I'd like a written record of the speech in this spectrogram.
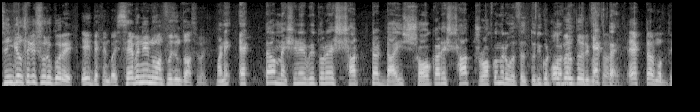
সিঙ্গেল থেকে শুরু করে এই দেখেন ভাই সেভেন ইন ওয়ান পর্যন্ত আছে ভাই। মানে একটা মেশিনের ভিতরে সাতটা ডাইস সহকারে সাত রকমের ওয়েফেল তৈরি করতে তৈরি করতে একটাই। একটার মধ্যে।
